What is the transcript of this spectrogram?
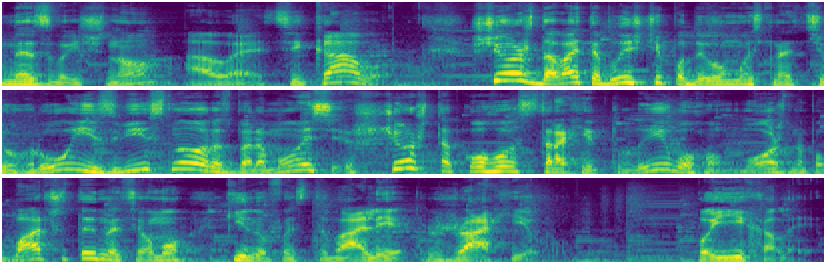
Незвично, але цікаво. Що ж, давайте ближче подивимось на цю гру, і звісно розберемось, що ж такого страхітливого можна побачити на цьому кінофестивалі жахів. Поїхали!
